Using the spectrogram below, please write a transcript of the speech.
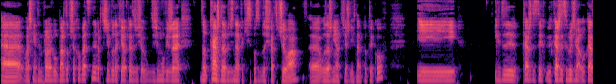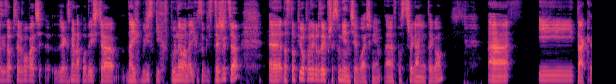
e, właśnie ten problem był bardzo wszechobecny. Praktycznie był taki okres, gdzie się, gdzie się mówi, że no, każda rodzina w jakiś sposób doświadczyła e, uzależnienia od ciężkich narkotyków i i gdy każdy z, tych, każdy z tych ludzi miał okazję zaobserwować, jak zmiana podejścia na ich bliskich wpłynęła na ich osobiste życie, e, nastąpiło pewnego rodzaju przesunięcie właśnie e, w postrzeganiu tego. E, I tak, e,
